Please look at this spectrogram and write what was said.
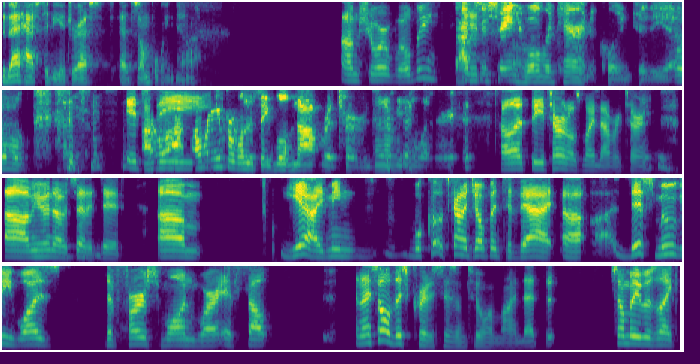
So that has to be addressed at some point now. I'm sure it will be. Doctor It's- Strange will return according to the. Uh, well It's I, the. I, I'm waiting for one to say will not return that'd be hilarious I'll let the Eternals might not return, um, even though it said it did. Um, yeah, I mean, we'll let's kind of jump into that. Uh, uh, this movie was the first one where it felt, and I saw this criticism too online that that somebody was like,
